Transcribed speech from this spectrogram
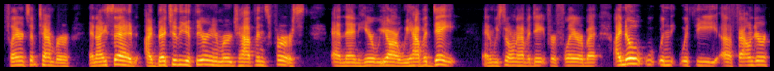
Flare in September," and I said, "I bet you the Ethereum merge happens first. And then here we are. We have a date, and we still don't have a date for Flare. But I know when with the uh, founder,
